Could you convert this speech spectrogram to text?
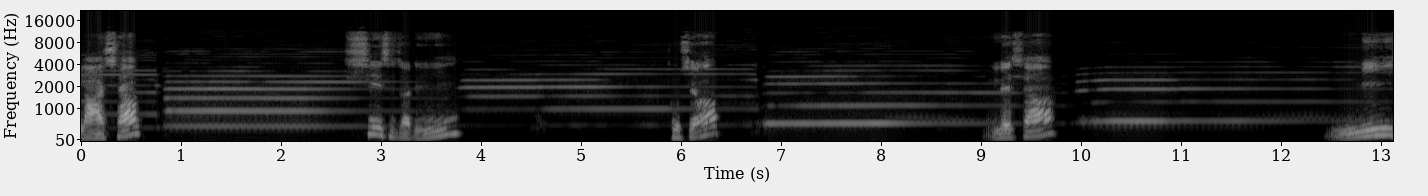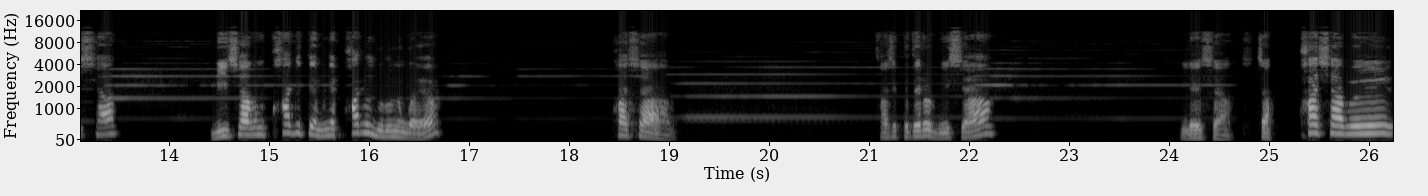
라샵 C 세 자리 도샵 레샵 미샵 미샵은 파기 때문에 파를 누르는 거예요. 파샵 다시 그대로 미샵 레샵 자 파샵을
